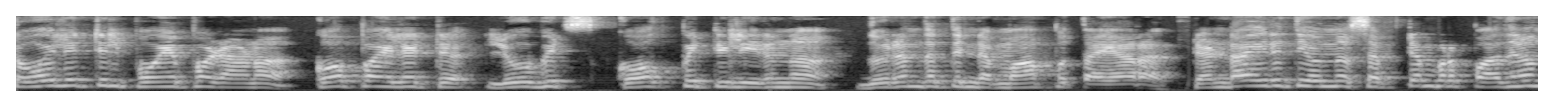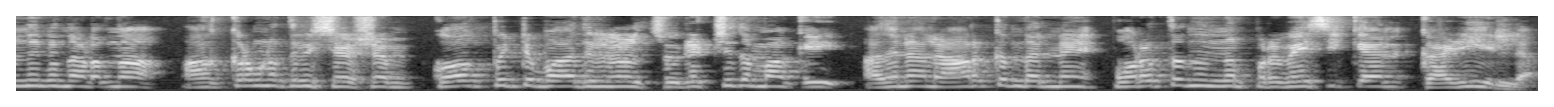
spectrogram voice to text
ടോയ്ലറ്റിൽ പോയപ്പോഴാണ് കോ പൈലറ്റ് ലൂബിറ്റ്സ് കോക്പിറ്റിൽ ഇരുന്ന് ദുരന്തത്തിന്റെ മാപ്പ് തയ്യാറാക്കി. രണ്ടായിരത്തി ഒന്ന് സെപ്റ്റംബർ പതിനൊന്നിന് നടന്ന ആക്രമണത്തിന് ശേഷം കോക്പിറ്റ് വാതിലുകൾ സുരക്ഷിതമാക്കി അതിനാൽ ആർക്കും തന്നെ പുറത്തുനിന്ന് പ്രവേശിക്കാൻ കഴിയില്ല.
